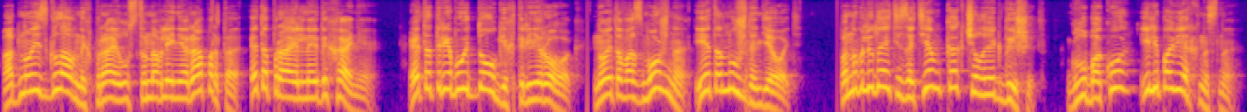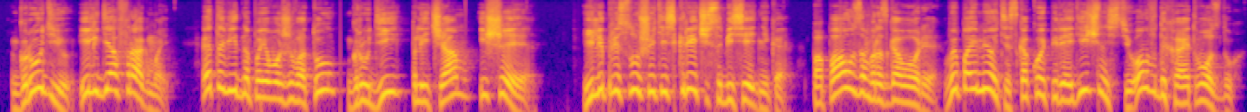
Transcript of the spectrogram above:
Одно из главных правил установления рапорта – это правильное дыхание. Это требует долгих тренировок, но это возможно и это нужно делать. Понаблюдайте за тем, как человек дышит. Глубоко или поверхностно, грудью или диафрагмой. Это видно по его животу, груди, плечам и шее. Или прислушайтесь к речи собеседника. По паузам в разговоре вы поймете, с какой периодичностью он вдыхает воздух.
